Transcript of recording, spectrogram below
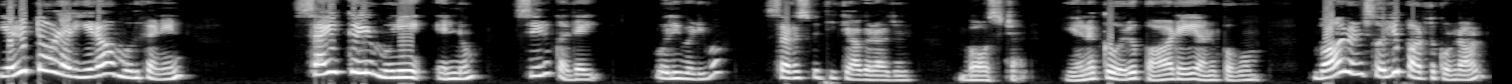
எழுத்தாளர் இரா முருகனின் சைக்கிள் முனி என்னும் சிறுகதை. ஒலிவடிவம் சரஸ்வதி தியாகராஜன். பாஸ்டன் எனக்கு ஒரு பாடை அனுப்பவும். பாலன் சொல்லி பார்த்து கொண்டான்.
